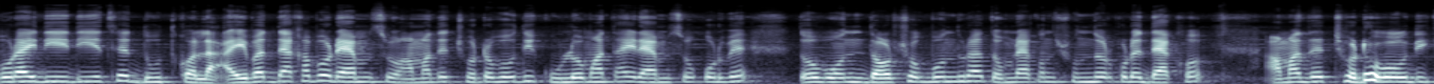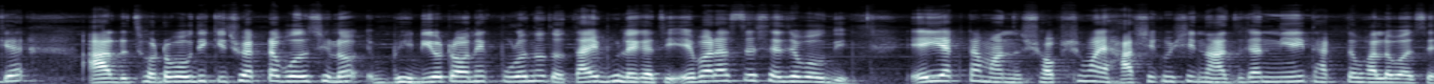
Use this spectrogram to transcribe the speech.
গোড়ায় দিয়ে দিয়েছে দুধ কলা। এবার দেখাবো র্যামসো, আমাদের ছোটো বৌদি কুলো মাথায় র্যামসো করবে। তো দর্শক বন্ধুরা, তোমরা এখন সুন্দর করে দেখো আমাদের ছোট বৌদিকে। আর ছোট বৌদি কিছু একটা বলছিল, ভিডিওটা অনেক পুরনো তো, তাই ভুলে গেছি। এবার আসছে সেজে বৌদি। এই একটা মানুষ, সবসময় হাসি খুশি নাচ গান নিয়েই থাকতে ভালোবাসে।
